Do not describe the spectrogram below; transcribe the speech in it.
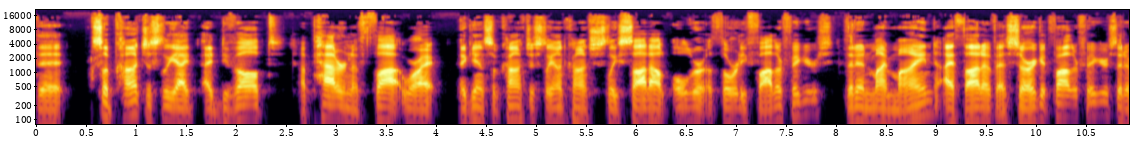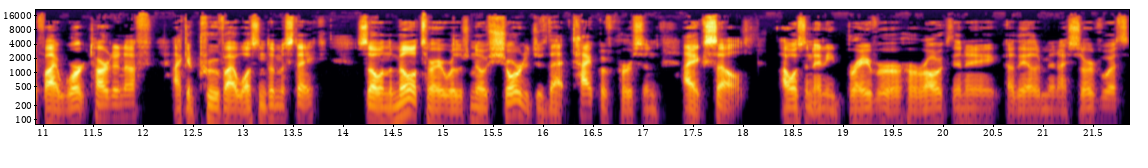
that subconsciously I, I developed a pattern of thought where I again subconsciously unconsciously sought out older authority father figures that in my mind I thought of as surrogate father figures that if I worked hard enough I could prove I wasn't a mistake. So in the military where there's no shortage of that type of person, I excelled. I wasn't any braver or heroic than any of the other men I served with.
